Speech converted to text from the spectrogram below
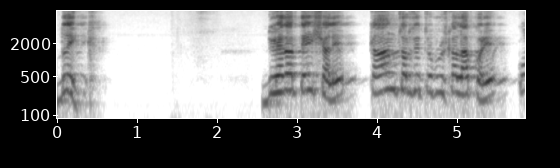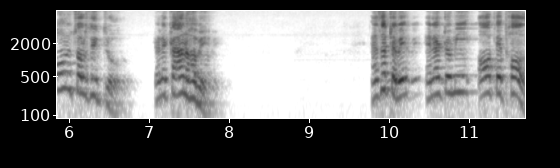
ব্লিক। দুই সালে কান চলচ্চিত্র পুরস্কার লাভ করে কোন চলচ্চিত্র? এখানে কান হবে। অ্যান্সারটা হবে অ্যানাটমি অফ এ ফল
